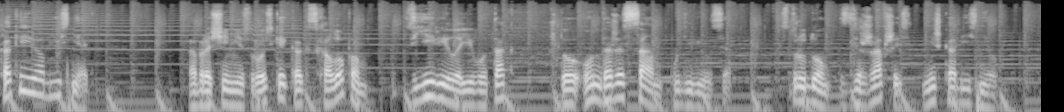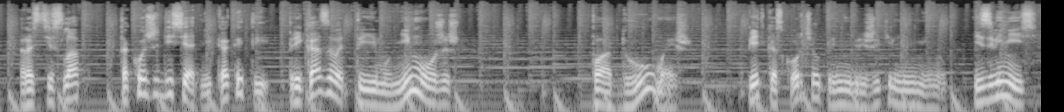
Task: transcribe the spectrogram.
Как ее объяснять? Обращение с Роськой, как с холопом, взъярило его так, что он даже сам удивился. С трудом сдержавшись, Мишка объяснил. «Ростислав такой же десятник, как и ты. Приказывать ты ему не можешь. Подумаешь. Петька скорчил пренебрежительную мину. Извинись.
